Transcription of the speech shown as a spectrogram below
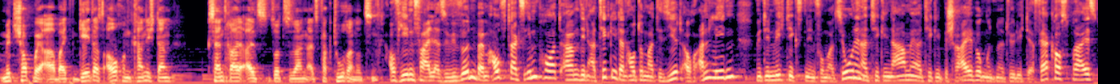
mit Shopware arbeiten. Geht das auch und kann ich dann zentral als sozusagen als Faktura nutzen? Auf jeden Fall. Also wir würden beim Auftragsimport ähm, den Artikel dann automatisiert auch anlegen mit den wichtigsten Informationen, Artikelname, Artikelbeschreibung und natürlich der Verkaufspreis,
